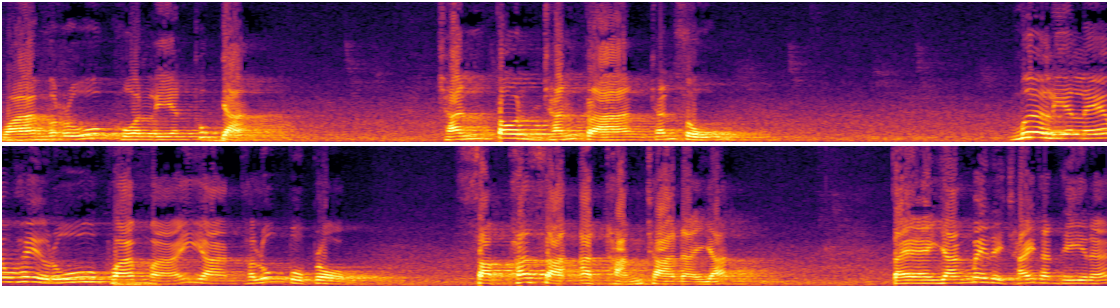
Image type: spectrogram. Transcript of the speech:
ความรู้ควรเรียนทุกอย่าง ชั้นต้นชั้นกลาง ชั้นสูง เมื่อเรียนแล้วให้รู้ความหมายอย่างทะลุปุโปร่งสัพพสะอัดถังชานายักแต่ยังไม่ได้ใช้ทันทีนะ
